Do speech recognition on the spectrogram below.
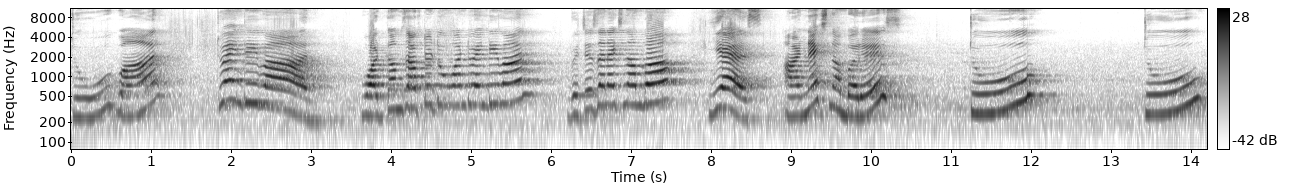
2, 1, 21. What comes after 2, 1, 21? Which is the next number? Yes, our next number is 2, 2,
